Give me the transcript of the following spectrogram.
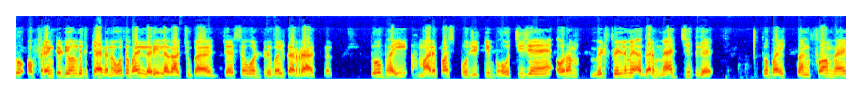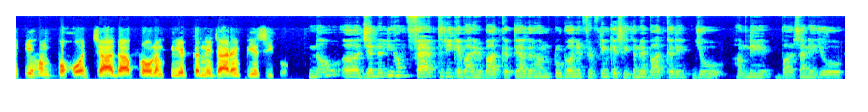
तो और फ्रेंकी डियोन को तो क्या करना, वो तो भाई लड़ी लगा चुका है, जैसे वो ड्रिबल कर रहा है आजकल। तो भाई, हमारे पास पॉजिटिव बहुत चीज़ें हैं, और हम मिडफील्ड में अगर मैच जीत गए तो भाई कंफर्म है कि हम बहुत ज़्यादा प्रॉब्लम क्रिएट करने जा रहे हैं पीएससी को। नाउ जनरली uh, हम फैब थ्री के बारे में बात करते हैं। अगर हम 2015 के सीज़न में बात करें जो हमने बारसा ने जो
